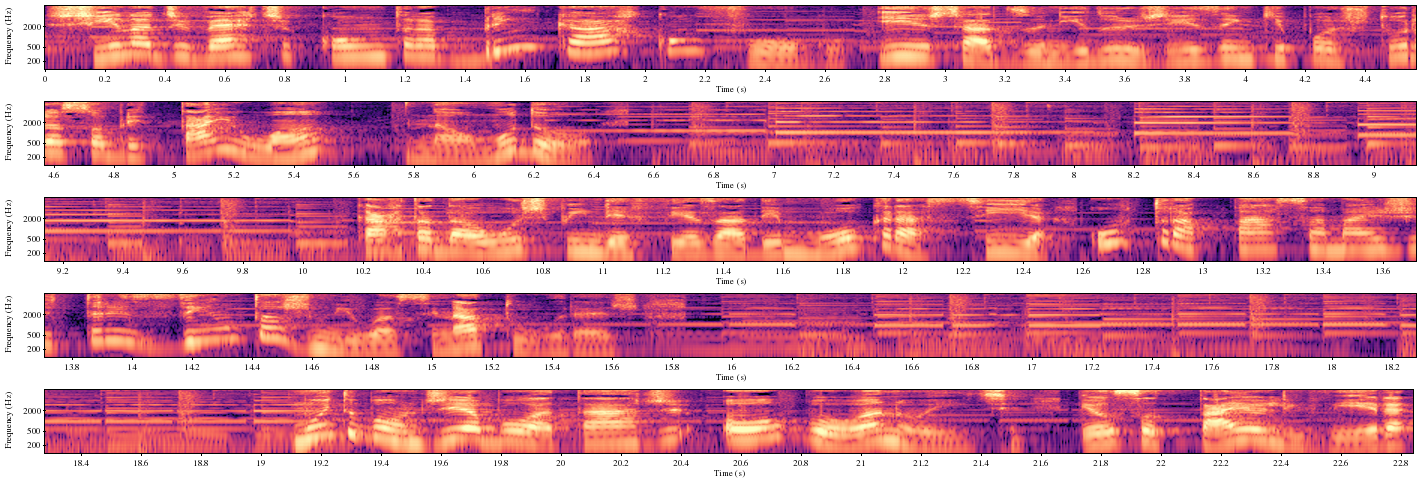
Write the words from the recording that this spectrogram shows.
China adverte contra brincar com fogo e Estados Unidos dizem que postura sobre Taiwan não mudou. Carta da USP em defesa à democracia ultrapassa mais de 300 mil assinaturas. Muito bom dia, boa tarde ou boa noite. Eu sou Thay Oliveira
